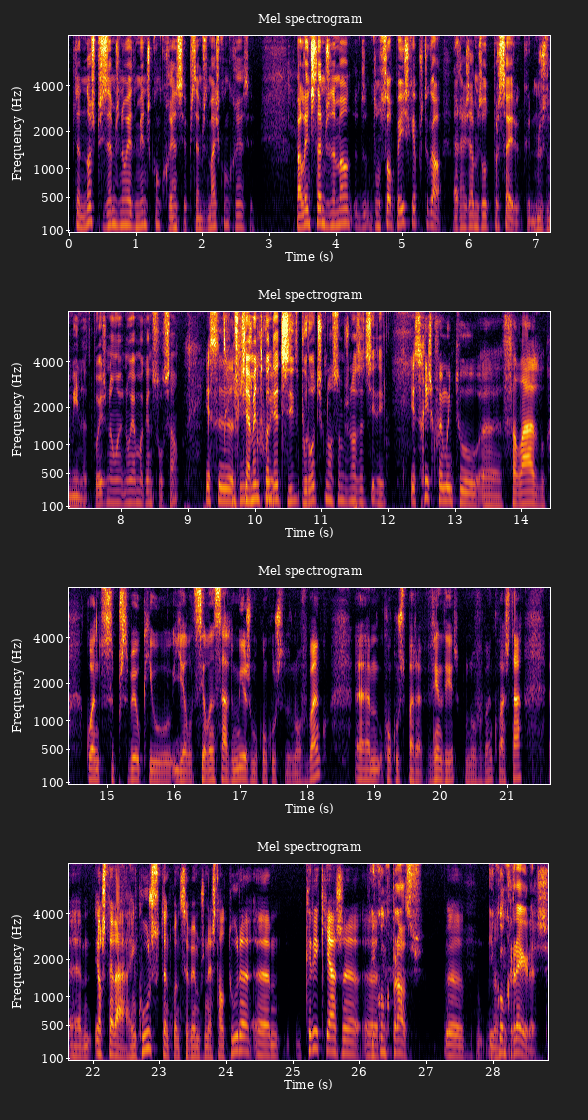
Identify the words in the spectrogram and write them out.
Portanto, nós precisamos não é de menos concorrência, precisamos de mais concorrência. Para além de estarmos na mão de, de um só país, que é Portugal, arranjamos outro parceiro que nos domina depois, não é, não é uma grande solução. Esse Especialmente quando foi... é decidido por outros que não somos nós a decidir. Esse risco foi muito uh, falado quando se percebeu que o, ia ser lançado mesmo o concurso do novo banco, um, o concurso para vender o novo banco, lá está. Um, ele estará em curso, tanto quanto sabemos nesta altura. Um, queria que haja. Uh, e com que prazos? Uh, e com que regras?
